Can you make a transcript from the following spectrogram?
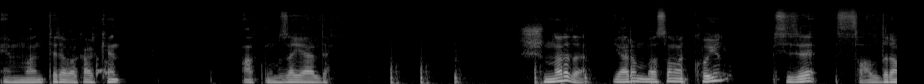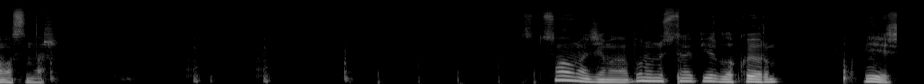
Envantere bakarken aklımıza geldi. Şunlara da yarım basamak koyun size saldıramasınlar. Sonracıma bunun üstüne bir blok koyuyorum. 1,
